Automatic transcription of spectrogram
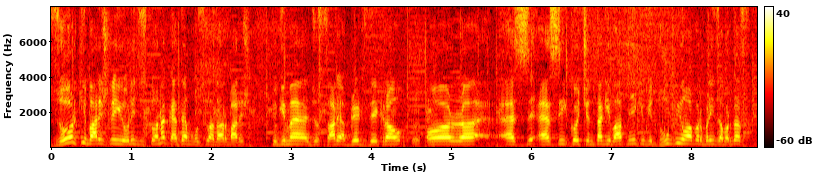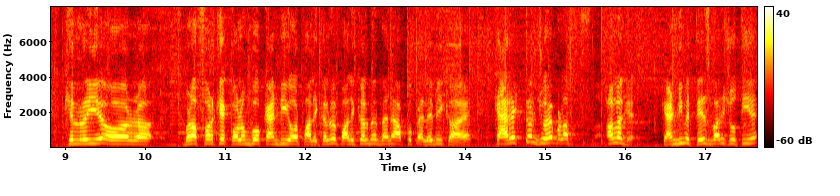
ज़ोर की बारिश नहीं हो रही, जिसको ना कहते हैं मूसलाधार बारिश। क्योंकि मैं जो सारे अपडेट्स देख रहा हूँ और ऐसे, ऐसी कोई चिंता की बात नहीं है क्योंकि धूप भी वहाँ पर बड़ी ज़बरदस्त खिल रही है और बड़ा फ़र्क है कोलंबो, कैंडी और पालिकल में। पालिकल में मैंने आपको पहले भी कहा है कैरेक्टर जो है बड़ा अलग है। कैंडी में तेज बारिश होती है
